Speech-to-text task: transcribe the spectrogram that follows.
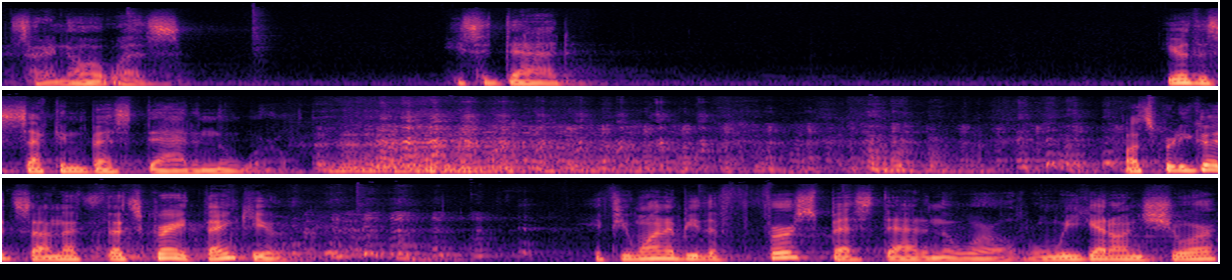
I said, I know it was. He said, Dad, you're the second best dad in the world. well, that's pretty good, son. That's, that's great. Thank you. If you want to be the first best dad in the world, when we get on shore,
